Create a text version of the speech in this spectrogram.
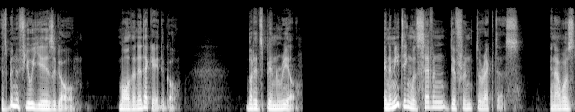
It's been a few years ago, more than a decade ago, but it's been real. In a meeting with seven different directors, and I was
